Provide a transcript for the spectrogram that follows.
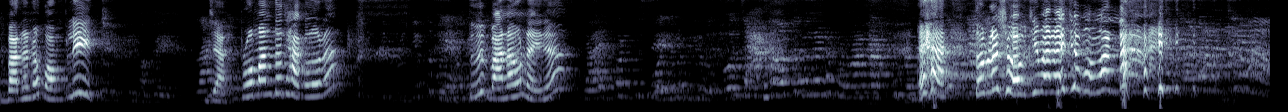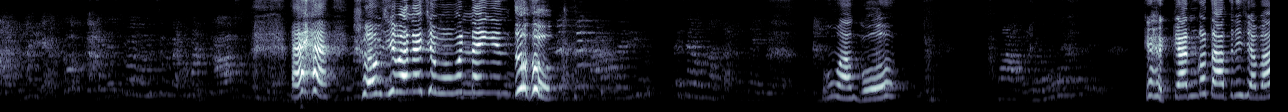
বানানো কমপ্লিট যা, প্রমাণ তো থাকল না। তুমি বানাও নাই না? তোমরা সবজি বানাইছো, প্রমাণ নাই। সবজি বানাইছো, প্রমাণ নাই কিন্তু। ও মা গো। কেন গো তাড়াতাড়ি যাবা?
